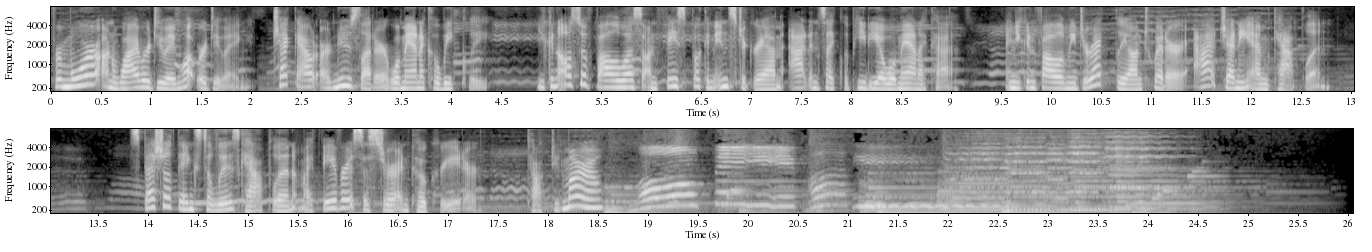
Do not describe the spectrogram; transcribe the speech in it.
For more on why we're doing what we're doing, check out our newsletter, Womannica Weekly. You can also follow us on Facebook and Instagram at Encyclopedia Womannica, and you can follow me directly on Twitter at Jenny M. Kaplan. Special thanks to Liz Kaplan, my favorite sister and co creator. Talk to you tomorrow.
